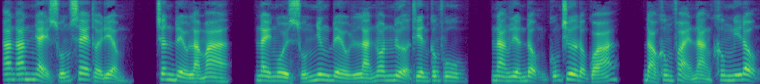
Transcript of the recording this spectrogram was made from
An An nhảy xuống xe thời điểm, chân đều là ma, này ngồi xuống nhưng đều là non nửa thiên công phu, nàng liền động cũng chưa động quá, đảo không phải nàng không nghĩ động,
